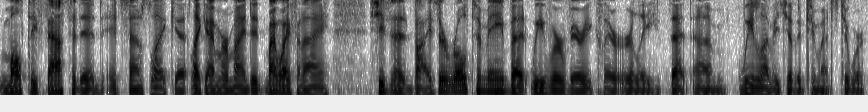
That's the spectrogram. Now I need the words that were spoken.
multifaceted. It sounds like uh, like i'm reminded my wife and i she's an advisor role to me but we were very clear early that um, we love each other too much to work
